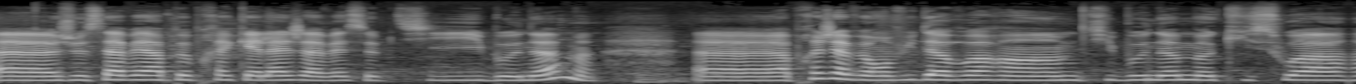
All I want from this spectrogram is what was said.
Euh, je savais à peu près quel âge avait ce petit bonhomme. Mhm. Après, j'avais envie d'avoir un petit bonhomme qui soit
